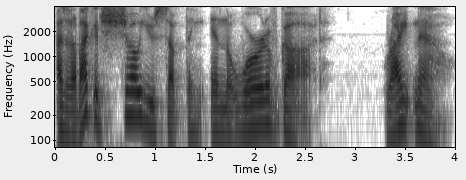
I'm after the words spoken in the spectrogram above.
I said, if I could show you something in the Word of God right now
